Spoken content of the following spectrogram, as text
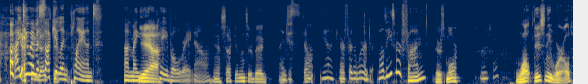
I do have a that's good. succulent plant on my Yeah. table right now. Yeah, succulents are big. I just don't, yeah, care for the word. Well, these are fun. There's more. Okay. Walt Disney World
